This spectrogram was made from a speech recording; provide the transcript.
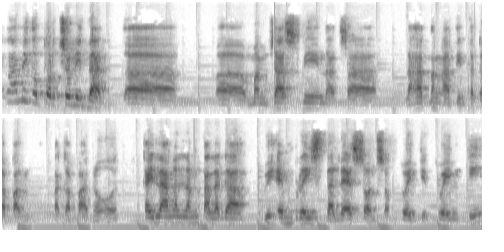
Maraming oportunidad, uh, uh, Ma'am Jasmine at sa lahat ng ating tagapan, tagapanood. Kailangan lang talaga we embrace the lessons of 2020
